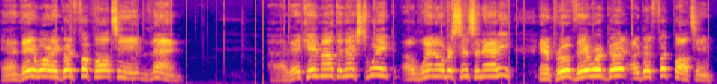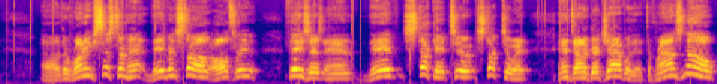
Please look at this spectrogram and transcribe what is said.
and they were a good football team then. Uh, they came out the next week, a win over Cincinnati, and proved they were good, a good football team. Uh, the running system they've installed all three phases, and they've stuck it to stuck to it and done a good job with it. The Browns know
